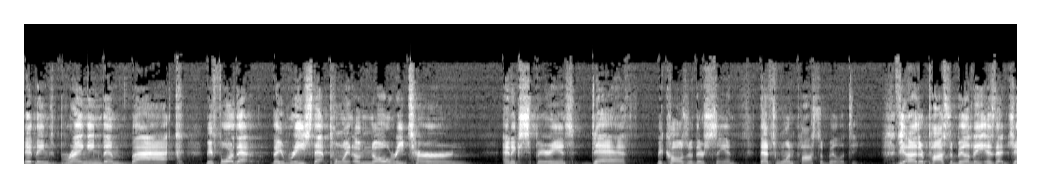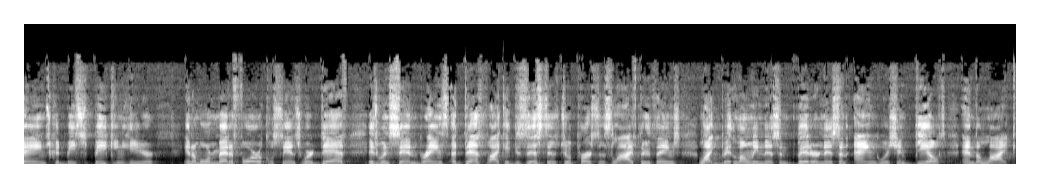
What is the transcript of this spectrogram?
it means bringing them back before that they reach that point of no return and experience death because of their sin. That's one possibility. The other possibility is that James could be speaking here in a more metaphorical sense, where death is when sin brings a death like existence to a person's life through things like loneliness and bitterness and anguish and guilt and the like.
